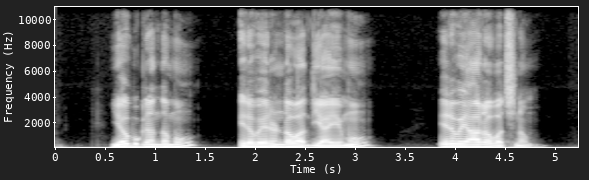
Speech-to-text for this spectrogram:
యోబు గ్రంథము ఇరవై రెండవ అధ్యాయము ఇరవై ఆరో వచనం.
